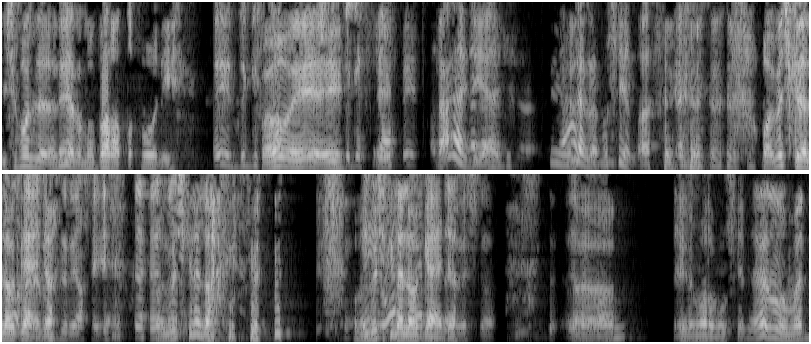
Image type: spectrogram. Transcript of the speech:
يشوفون اللعبه مضرر طفولي إيه دق فهو إيه، إيه. دق ستار إيه. عادي، لا، عادي. لعبه بسيطة. والمشكلة لو قاعدة. والمشكلة لو والمشكلة لو قاعدة. إيه مرة بسيطة. عموما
